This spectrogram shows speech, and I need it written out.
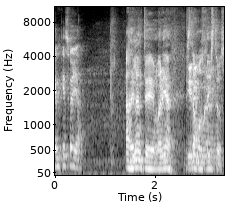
Te empiezo ya. Adelante, Marian. Tiene Estamos listos.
